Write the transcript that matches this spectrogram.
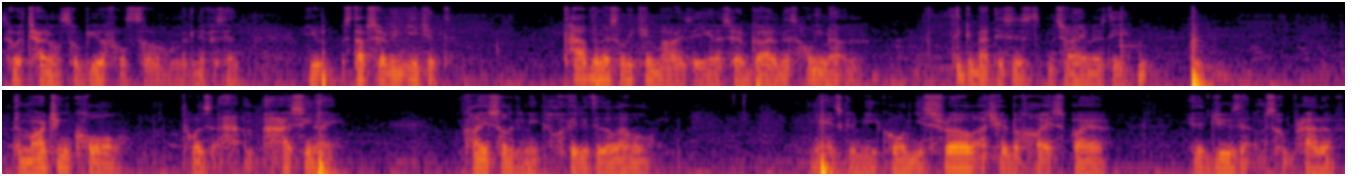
so eternal, so beautiful, so magnificent. You stop serving Egypt. Tavdun Eselikim, Maharaj, you're going to serve God in this holy mountain. Think about this as Mitzrayim as the the marching call towards Ha- Har Sinai. Yisrael is going to be elevated to the level where it's going to be called Yisrael Asher B'cha. You're the Jews that I'm so proud of.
